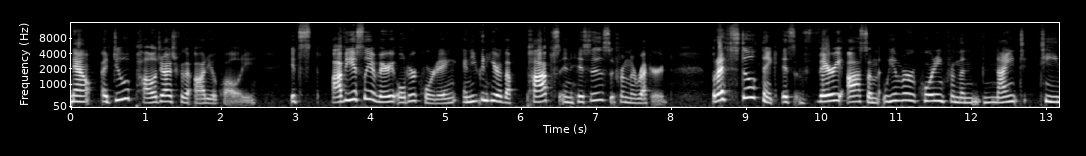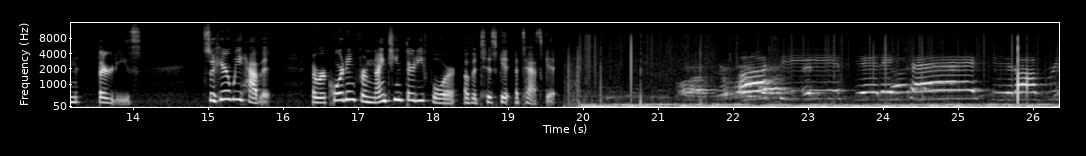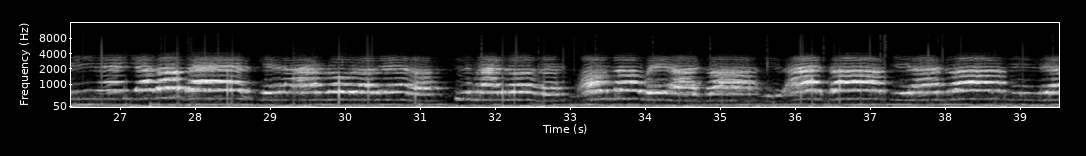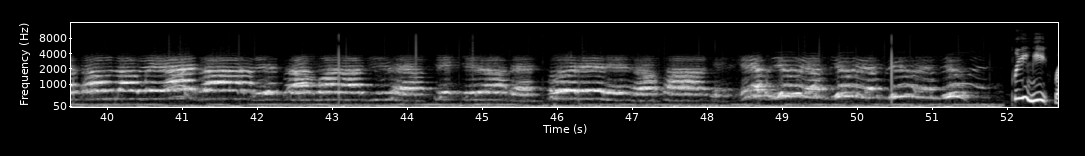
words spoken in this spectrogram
Now, I do apologize for the audio quality. It's obviously a very old recording, and you can hear the pops and hisses from the record. But I still think it's very awesome that we have a recording from the 1930s. So here we have it a recording from 1934 of A Tisket a Tasket.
